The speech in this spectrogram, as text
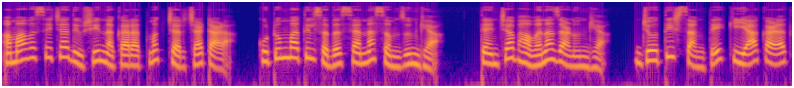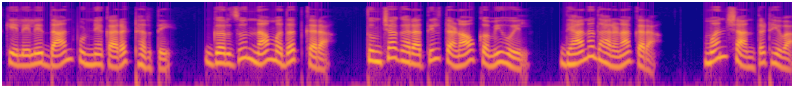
अमावस्येच्या दिवशी नकारात्मक चर्चा टाळा. कुटुंबातील सदस्यांना समजून घ्या. त्यांच्या भावना जाणून घ्या. ज्योतिष सांगते की या काळात केलेले दान पुण्यकारक ठरते. गरजूंना मदत करा. तुमच्या घरातील तणाव कमी होईल. ध्यानधारणा करा. मन शांत ठेवा.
